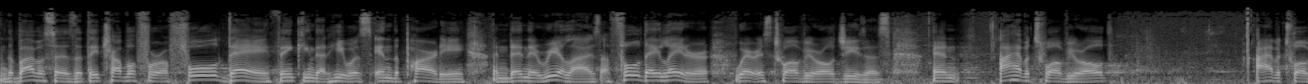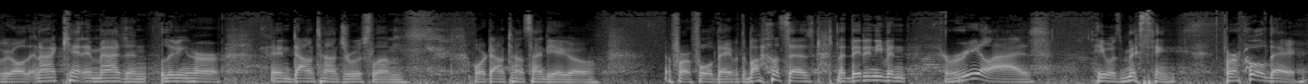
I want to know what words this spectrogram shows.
and the Bible says that they travel for a full day thinking that he was in the party, and then they realized a full day later, where is 12 year old Jesus? And I have a 12 year old. I have a 12 year old, and I can't imagine leaving her in downtown Jerusalem or downtown San Diego for a full day. But the Bible says that they didn't even realize he was missing for a whole day.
